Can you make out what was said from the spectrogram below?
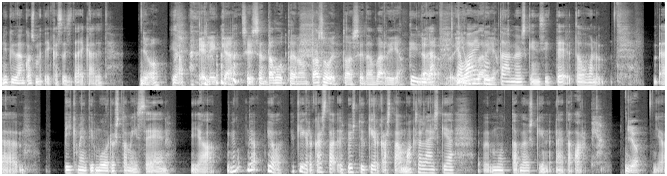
nykyään kosmetiikassa sitä ei käytetä. Joo. Joo. Eli siis sen tavoitteena on tasoittaa sitä väriä. Kyllä. Ja, ja vaikuttaa väriä. myöskin sitten tuohon äh, pigmentin muodostamiseen ja, ja, joo, ja kirkasta, pystyy kirkastamaan maksaläiskiä, mutta myöskin näitä arpia. Joo. Joo.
